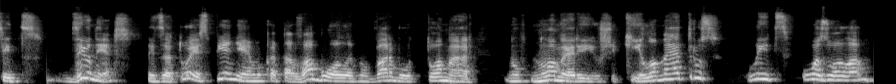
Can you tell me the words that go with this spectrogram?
cits dzīvnieks. Līdz ar to es pieņēmu, ka tā vabola nu, varbūt tomēr nu, nomērījuši kilometrus līdz ozolam,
